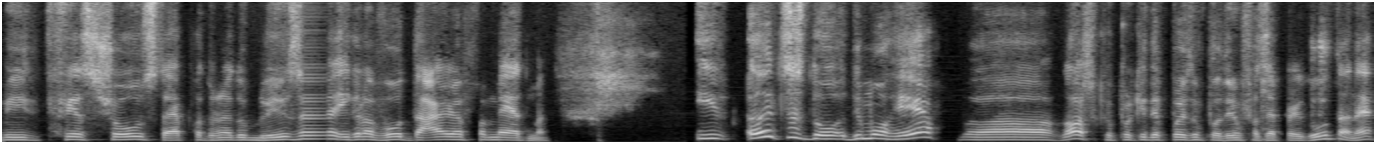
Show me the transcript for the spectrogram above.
e, fez shows da época do, do Blizzard e gravou Diary of a Madman. E antes do, de morrer, uh, lógico, porque depois não poderiam fazer a pergunta, né?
